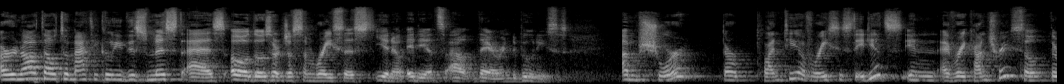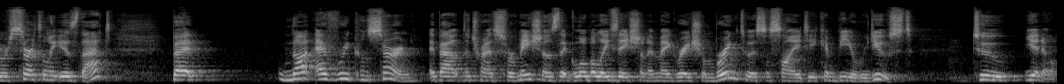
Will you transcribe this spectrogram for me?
are not automatically dismissed as, oh, those are just some racist, you know, idiots out there in the boonies. I'm sure there are plenty of racist idiots in every country, so there certainly is that. But not every concern about the transformations that globalization and migration bring to a society can be reduced to, you know,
